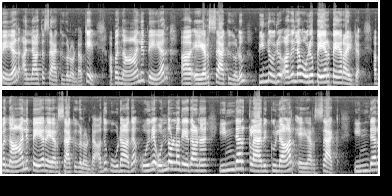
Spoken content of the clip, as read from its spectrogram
പെയർ അല്ലാത്ത സാക്കുകളുണ്ട് ഓക്കെ അപ്പം നാല് പെയർ എയർ സാക്കുകളും പിന്നെ ഒരു അതെല്ലാം ഓരോ പെയർ പെയർ ആയിട്ട്. അപ്പം നാല് പെയർ എയർ സാക്കുകളുണ്ട് അതുകൂടാതെ ഒരു ഒന്നുള്ളത് ഏതാണ്? Interclavicular air sac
